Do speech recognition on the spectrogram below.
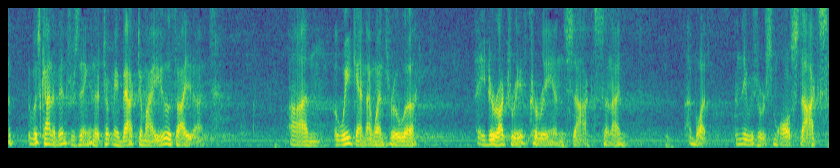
it was kind of interesting and it took me back to my youth, I, on a weekend I went through a, a directory of Korean stocks and I, I bought, and these were small stocks.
